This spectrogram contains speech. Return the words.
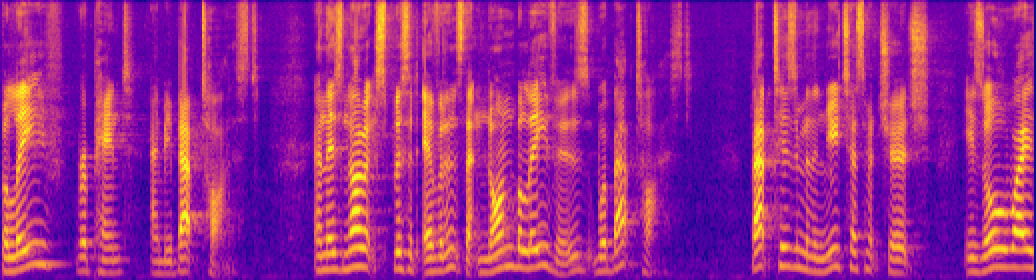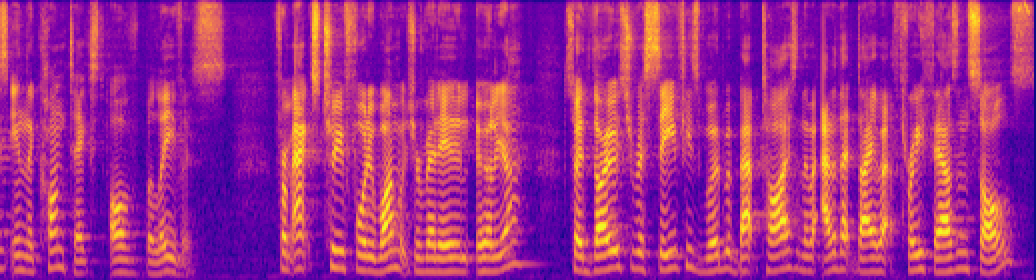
believe, repent, and be baptized. And there's no explicit evidence that non believers were baptized. Baptism in the New Testament church is always in the context of believers. From Acts 2:41, which we read earlier, so those who received his word were baptized, and there were added that day about 3,000 souls.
